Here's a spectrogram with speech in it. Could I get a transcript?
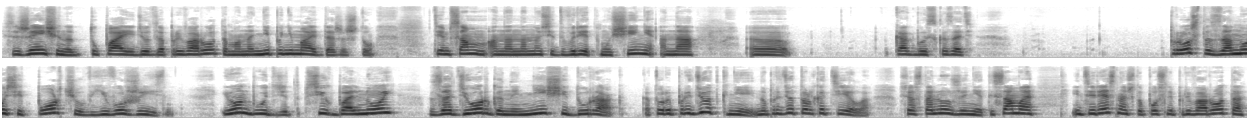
если женщина тупая идет за приворотом, она не понимает даже, что тем самым она наносит вред мужчине, она, э, как бы сказать, просто заносит порчу в его жизнь. И он будет психбольной, задерганный, нищий дурак, который придет к ней, но придет только тело, все остальное уже нет. И самое Интересно, что после приворота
